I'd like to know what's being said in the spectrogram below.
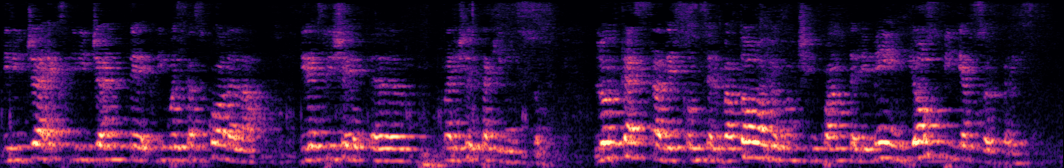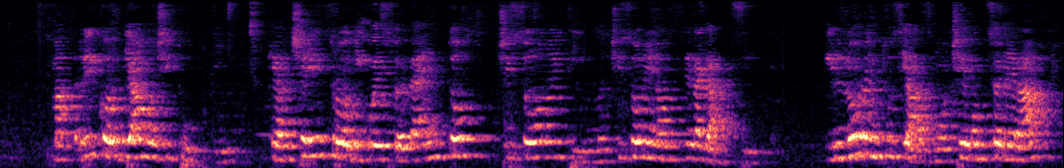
dirige, ex dirigente di questa scuola, la direttrice eh, Maricetta Chinisso, l'orchestra del conservatorio con 50 elementi, ospiti a sorpresa. Ma ricordiamoci tutti che al centro di questo evento ci sono i team, ci sono i nostri ragazzi. Il loro entusiasmo ci emozionerà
